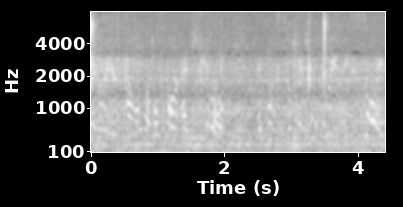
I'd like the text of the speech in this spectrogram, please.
generator's power levels are at zero. It looks to have been completely destroyed.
